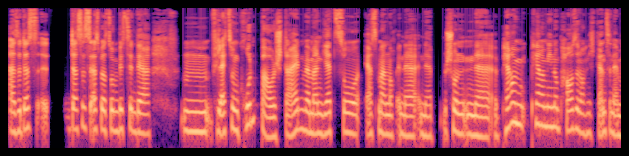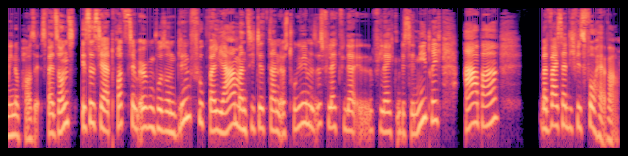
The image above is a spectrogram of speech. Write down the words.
Also das äh, das ist erstmal so ein bisschen der, mh, hm, vielleicht so ein Grundbaustein, wenn man jetzt so erstmal noch in der, in der, schon in der Perimenopause, noch nicht ganz in der Menopause ist. Weil sonst ist es ja trotzdem irgendwo so ein Blindflug, weil ja, man sieht jetzt dann Östrogen, es ist vielleicht, vielleicht, vielleicht ein bisschen niedrig, aber man weiß ja nicht, wie es vorher war.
